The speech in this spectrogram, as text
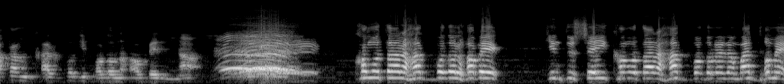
আকাঙ্ক্ষার প্রতিফলন হবে না। ক্ষমতার হাত বদল হবে, কিন্তু সেই ক্ষমতার হাত বদলের মাধ্যমে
